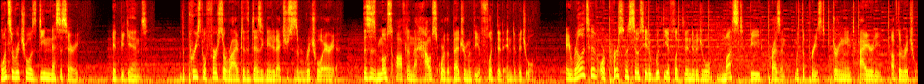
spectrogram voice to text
Once a ritual is deemed necessary, it begins. The priest will first arrive to the designated exorcism ritual area. This is most often the house or the bedroom of the afflicted individual. A relative or person associated with the afflicted individual must be present with the priest during the entirety of the ritual.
